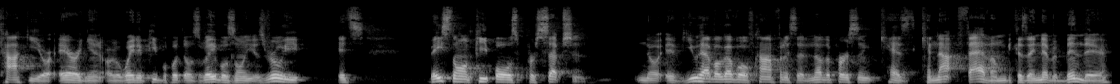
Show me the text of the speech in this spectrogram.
cocky or arrogant or the way that people put those labels on you is really, it's based on people's perception. You know, if you have a level of confidence that another person has cannot fathom because they've never been there,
